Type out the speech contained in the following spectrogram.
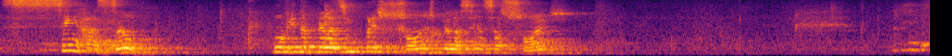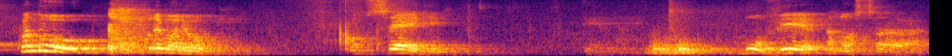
sem razão, movida pelas impressões, pelas sensações. Quando o demônio consegue é, mover a nossa,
